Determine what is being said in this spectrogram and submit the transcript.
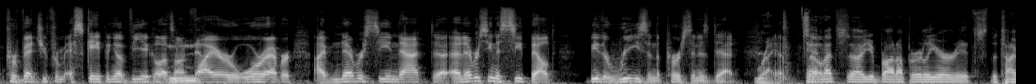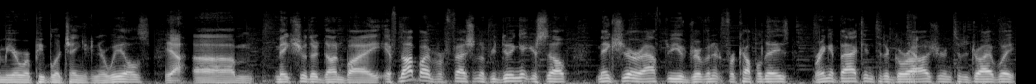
prevent you from escaping a vehicle that's on No. fire or wherever. I've never seen that. Uh, I've never seen a seatbelt be the reason the person is dead. Right. Uh, So So let's. Uh, you brought up earlier. It's the time of year where people are changing their wheels. Yeah. Um, make sure they're done by, if not by a professional, if you're doing it yourself, make sure after you've driven it for a couple days, bring it back into the garage or into the driveway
